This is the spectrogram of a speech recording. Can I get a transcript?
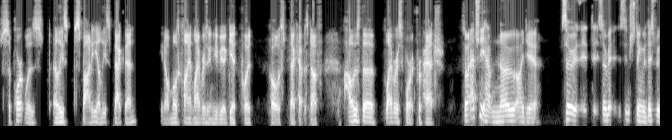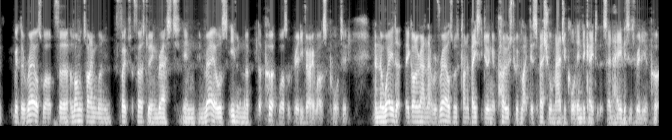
support was at least spotty, at least back then. You know, most client libraries are going to give you a get, put, post, that type of stuff. How's the library support for patch? So I actually have no idea so it, so it's interesting with this with, with the Rails world. For a long time, when folks were first doing REST in, in Rails, even the, the put wasn't really very well supported. And the way that they got around that with Rails was kind of basically doing a post with like this special magical indicator that said, "Hey, this is really a put."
